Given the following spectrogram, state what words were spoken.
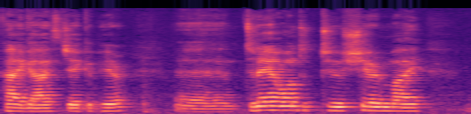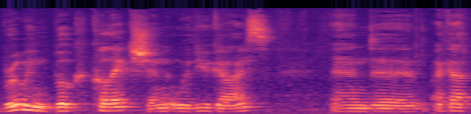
Hi guys, Jacob here. Uh, today I wanted to share my brewing book collection with you guys and uh, I got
